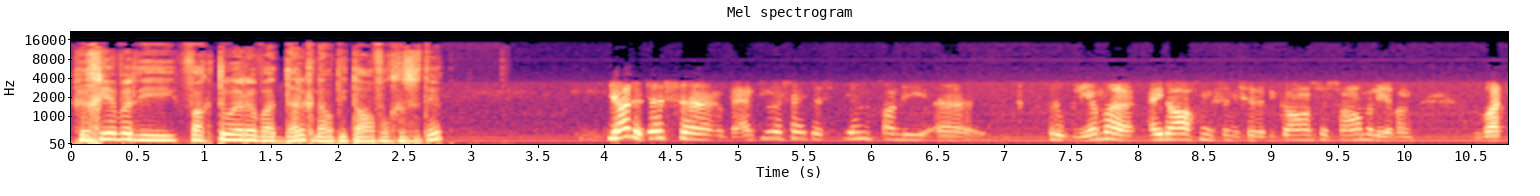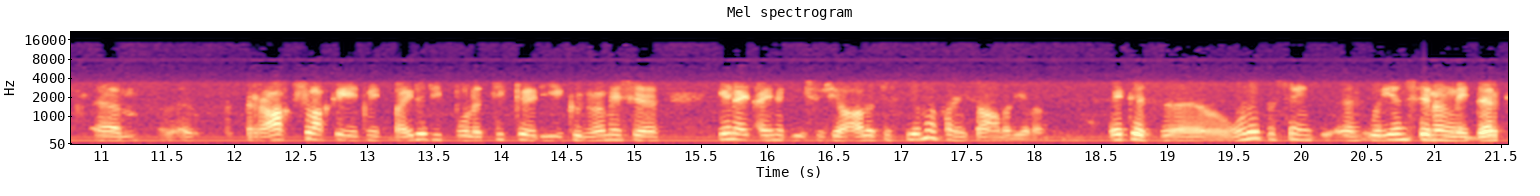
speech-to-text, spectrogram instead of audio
gegee word die faktore wat Dirk nou op die tafel gesit het? Ja, dit is 'n uh, werkloosheid is een van die uh probleme, uitdagings in die Suid-Afrikaanse samelewing wat ehm um, raakvlakke het met beide die politieke, die ekonomiese en uiteindelik die sosiale stelsels van die samelewing. Ek is uh, 100% in ooreenstemming met Dirk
